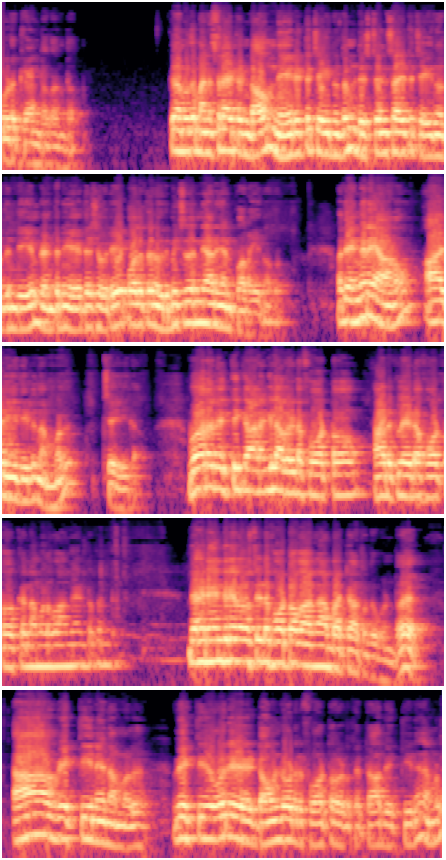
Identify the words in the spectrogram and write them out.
കൊടുക്കേണ്ടതുണ്ട്. ഇപ്പൊ നമുക്ക് മനസ്സിലായിട്ടുണ്ടാവും. നേരിട്ട് ചെയ്യുന്നതും ഡിസ്റ്റൻസ് ആയിട്ട് ചെയ്യുന്നതിന്റെയും രണ്ടിനും ഏകദേശം ഒരേപോലെ തന്നെ ഒരുമിച്ച് തന്നെയാണ് ഞാൻ പറയുന്നത്. അതെങ്ങനെയാണോ ആ രീതിയിൽ നമ്മൾ ചെയ്യുക. വേറെ വ്യക്തിക്കാണെങ്കിൽ അവരുടെ ഫോട്ടോ അടുക്കളയുടെ ഫോട്ടോ ഒക്കെ നമ്മൾ വാങ്ങേണ്ടതുണ്ട്. ദഹനേന്ദ്രിയ വ്യവസ്ഥയുടെ ഫോട്ടോ വാങ്ങാൻ പറ്റാത്തത് കൊണ്ട് ആ വ്യക്തിനെ നമ്മൾ വ്യക്തി ഒരു ഡൗൺലോഡ് ഫോട്ടോ എടുത്തിട്ട് ആ വ്യക്തിനെ നമ്മൾ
